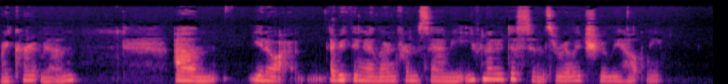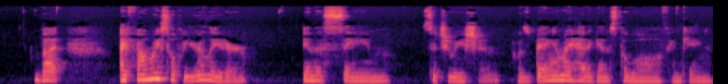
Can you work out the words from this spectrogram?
my current man. Um, you know, everything I learned from Sami, even at a distance, really truly helped me. But I found myself a year later in the same situation. I was banging my head against the wall thinking,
